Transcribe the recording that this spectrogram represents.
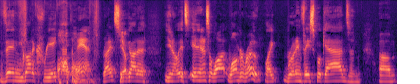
then you got to create that demand, right? So Yep. you got to, you know, it's and it's a lot longer road, like running Facebook ads and um,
